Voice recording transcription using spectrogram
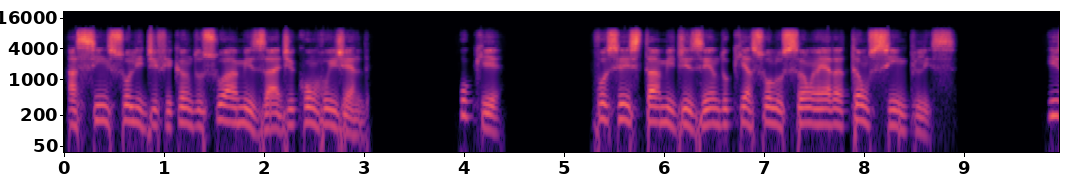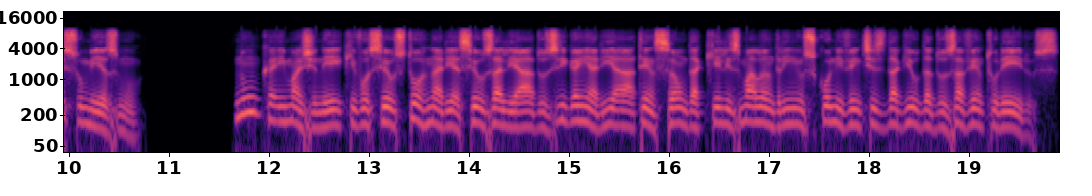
assim solidificando sua amizade com Ruigerd. O que? Você está me dizendo que a solução era tão simples. Isso mesmo. Nunca imaginei que você os tornaria seus aliados e ganharia a atenção daqueles malandrinhos coniventes da Guilda dos Aventureiros.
